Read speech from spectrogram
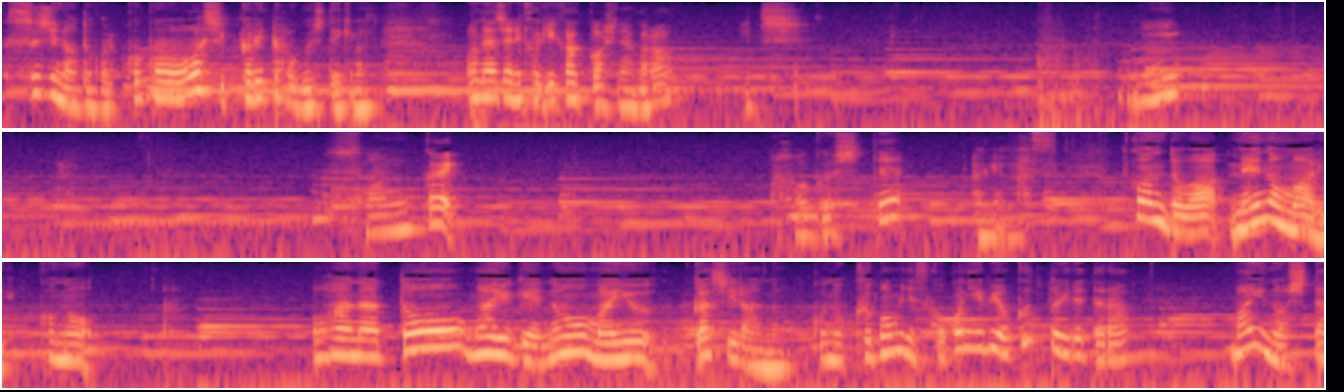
筋のところ。ここをしっかりとほぐしていきます。同じように鍵括弧しながら。1 2 3回。ほぐしてあげます。今度は目の周り。このお花と眉毛の眉頭のこのくぼみです。ここに指をクッと入れたら眉の下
